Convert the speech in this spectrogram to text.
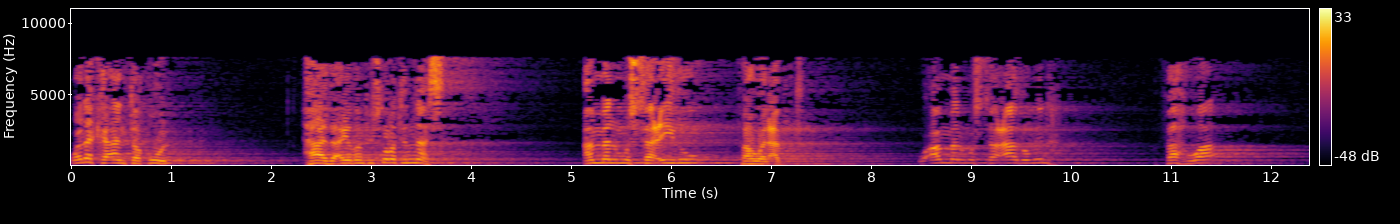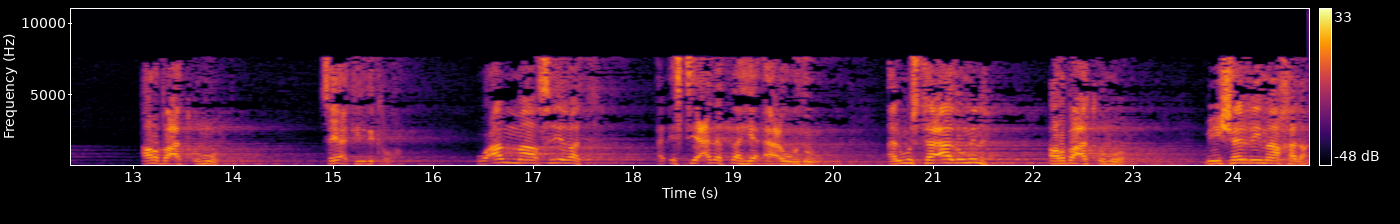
ولك أن تقول هذا أيضا في سورة الناس. أما المستعيذ فهو العبد وأما المستعاذ منه فهو أربعة أمور سيأتي ذكرها. وأما صيغة الاستعاذة فهي أعوذ المستعاذ منه أربعة أمور من شر ما خلق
